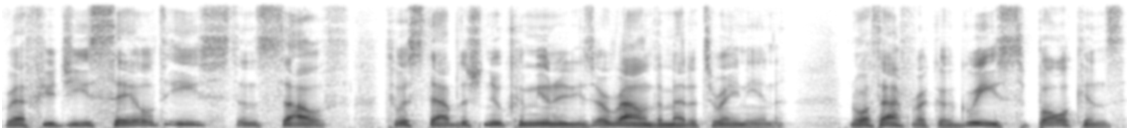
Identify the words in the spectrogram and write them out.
Refugees sailed east and south to establish new communities around the Mediterranean, North Africa, Greece, Balkans,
